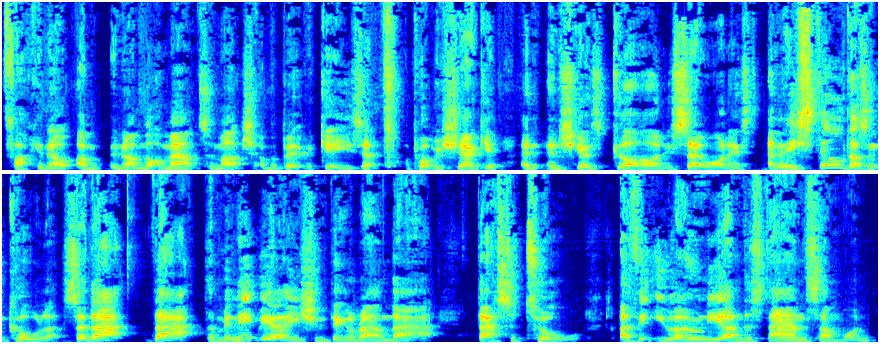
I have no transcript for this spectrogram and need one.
Fucking hell, I'm, you know, I'm not amount to much. I'm a bit of a geezer. I'll probably shag you. And, and she goes, God, you're so honest. And then he still doesn't call her. So that that the manipulation thing around that, that's a tool. I think you only understand someone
